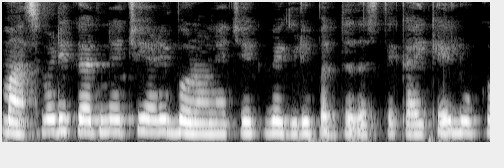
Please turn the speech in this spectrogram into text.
मासवडी करण्याची आणि बनवण्याची एक वेगळी पद्धत असते. काही काही लोक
